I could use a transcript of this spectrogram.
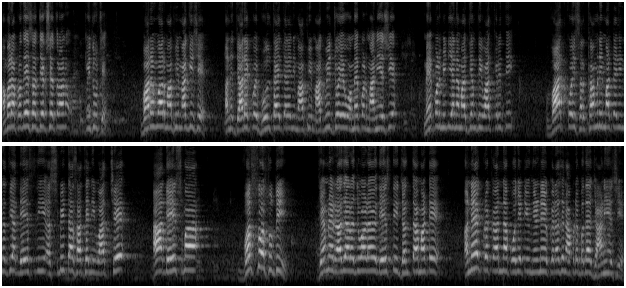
અમારા પ્રદેશ અધ્યક્ષે ત્રણ કીધું છે. વારંવાર માફી માગી છે. અને જ્યારે કોઈ ભૂલ થાય ત્યારે એની માફી માગવી જ જોઈએ એવું અમે પણ માનીએ છીએ. મેં પણ મીડિયાના માધ્યમથી વાત કરી હતી. વાત કોઈ સરખામણી માટેની નથી. આ દેશની અસ્મિતા સાથેની વાત છે. આ દેશમાં વર્ષો સુધી જેમણે રાજા રજવાડાઓએ દેશની જનતા માટે અનેક પ્રકારના પોઝિટિવ નિર્ણયો કર્યા છે ને આપણે બધા જાણીએ છીએ.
